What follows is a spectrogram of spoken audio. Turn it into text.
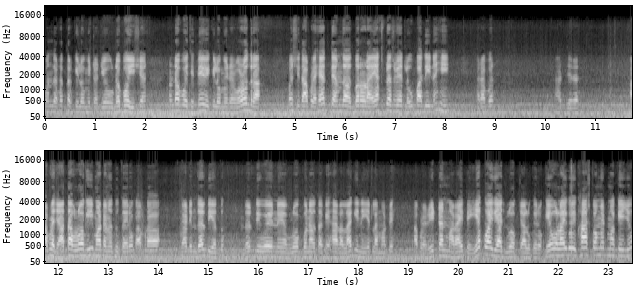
પંદર સત્તર કિલોમીટર જેવું ડભોઈ છે. પણ ડભોઈથી ત્રેવીસ કિલોમીટર વડોદરા. પછી તો આપણે હેજ તે અમદાવાદ બરોડા એક્સપ્રેસ વે એટલે ઉપાધિ નહીં. બરાબર? આજે આપણે જાતા વ્લોગ એ માટે નહોતું તાર્યો કે આપણા ગાડીમાં દર્દી હતું. દર્દી હોય ને વ્લોગ બનાવતા કે સારા લાગી નહીં એટલા માટે. આપણે રિટર્નમાં રાતે એક વાગે આજ બ્લોગ ચાલુ કર્યો. કેવો લાગ્યો એ ખાસ કોમેન્ટમાં કહેજો.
